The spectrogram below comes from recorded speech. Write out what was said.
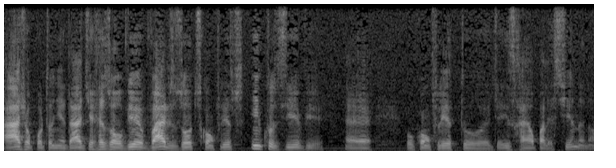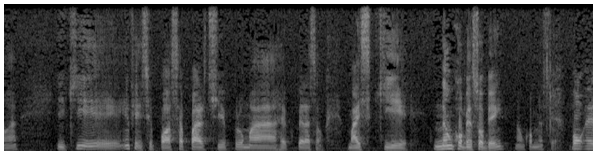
haja oportunidade de resolver vários outros conflitos, inclusive é, o conflito de Israel-Palestina, não é? E que, enfim, se possa partir para uma recuperação. Mas que não começou bem, não começou. Bom, é,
